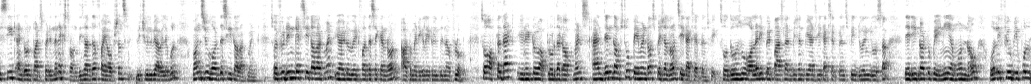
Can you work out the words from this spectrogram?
the seat and don't participate in the next round. These are the five options which will be available once you got the seat allotment. So if you didn't get seat allotment you have to wait for the second round. Automatically it will be in the float. So after that you need to upload the documents. And then comes to payment of special round seat acceptance fee. So those who already paid partial admission fee and seat acceptance fee during josaa they need not to pay any amount now. Only few people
